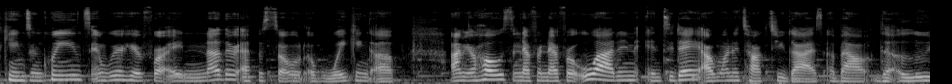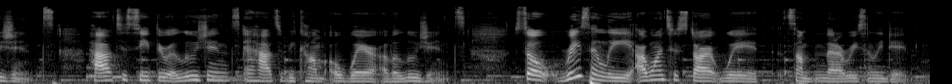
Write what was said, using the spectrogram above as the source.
kings and queens, and we're here for another episode of Waking Up. I'm your host, Nefer Nefer Uadin, and today I want to talk to you guys about the illusions, how to see through illusions, and how to become aware of illusions. So, recently, I want to start with something that I recently did.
